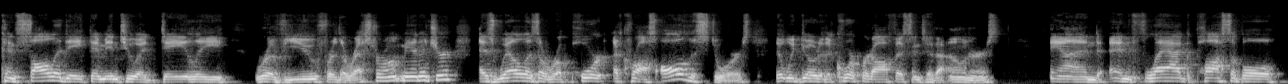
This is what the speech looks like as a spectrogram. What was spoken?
consolidate them into a daily review for the restaurant manager, as well as a report across all the stores that would go to the corporate office and to the owners and and flag possible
